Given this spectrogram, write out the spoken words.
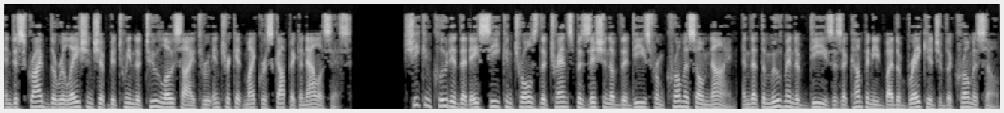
and described the relationship between the two loci through intricate microscopic analysis. She concluded that AC controls the transposition of the Ds from chromosome 9, and that the movement of Ds is accompanied by the breakage of the chromosome.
